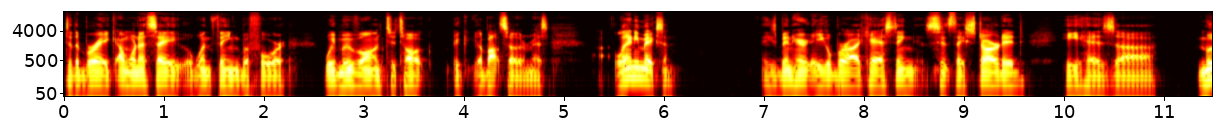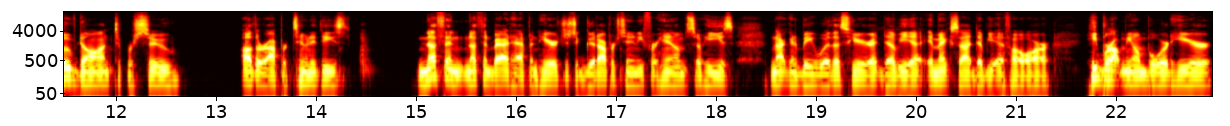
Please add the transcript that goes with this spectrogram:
to the break, I want to say one thing before we move on to talk about Southern Miss. Uh, Lanny Mixon, he's been here at Eagle Broadcasting since they started. He has uh, moved on to pursue other opportunities nothing nothing bad happened here. It's just a good opportunity for him. So he's not going to be with us here at WMXI WFOR. He brought me on board here.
